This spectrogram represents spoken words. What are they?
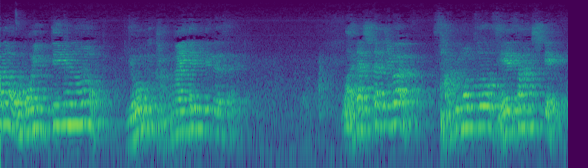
の思いっていうのをよく考えてみてください。私たちは作物を生産して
